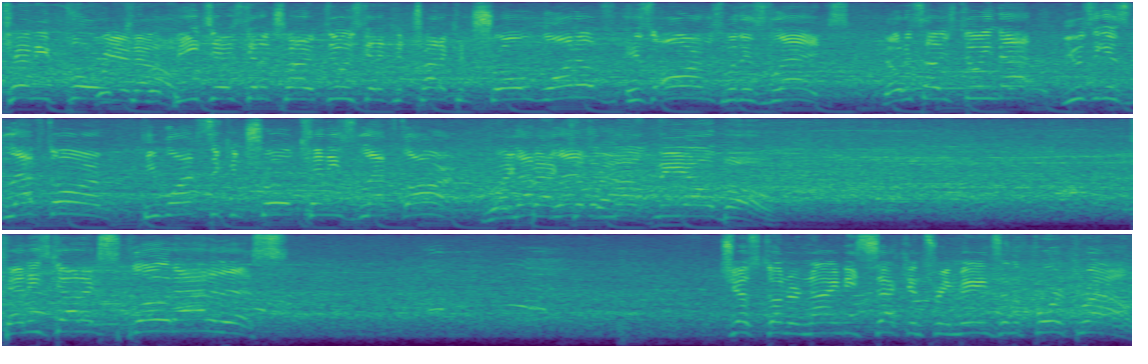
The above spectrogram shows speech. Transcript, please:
Kenny What, Florian what out. BJ's going to try to do is going to try to control one of his arms with his legs. Notice how he's doing that? Using his left arm. He wants to control Kenny's left arm. Right left back to the mount and the elbow. Kenny's got to explode out of this. Just under 90 seconds remains in the fourth round.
